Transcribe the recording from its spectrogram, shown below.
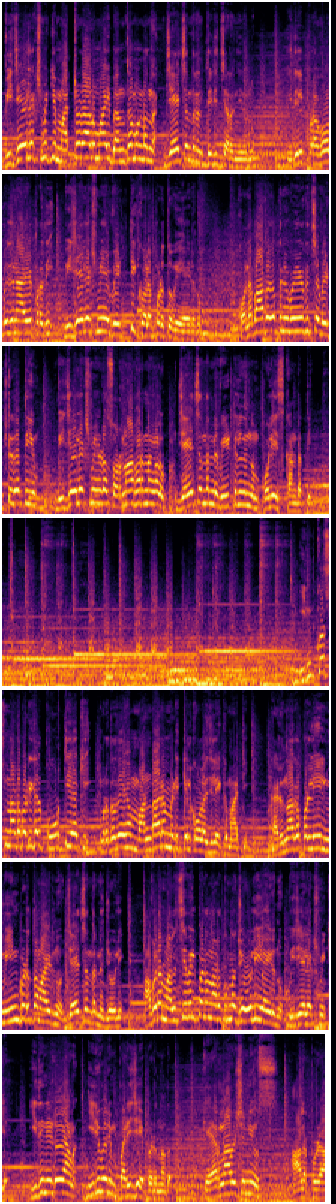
വിജയലക്ഷ്മിക്ക് മറ്റൊരാളുമായി ബന്ധമുണ്ടെന്ന് ജയചന്ദ്രൻ തിരിച്ചറിഞ്ഞിരുന്നു. ഇതിൽ പ്രകോപിതനായ പ്രതി വിജയലക്ഷ്മിയെ വെട്ടി കൊലപ്പെടുത്തുകയായിരുന്നു. കൊലപാതകത്തിന് ഉപയോഗിച്ച വെട്ടുകത്തിയും വിജയലക്ഷ്മിയുടെ സ്വർണാഭരണങ്ങളും ജയചന്ദ്രന്റെ വീട്ടിൽ നിന്നും പോലീസ് കണ്ടെത്തി. ഇൻക്വസ്റ്റ് നടപടികൾ പൂർത്തിയാക്കി മൃതദേഹം വണ്ടാനം മെഡിക്കൽ കോളേജിലേക്ക് മാറ്റി. കരുനാഗപ്പള്ളിയിൽ മീൻപിടുത്തമായിരുന്നു ജയചന്ദ്രന്റെ ജോലി. അവിടെ മത്സ്യവിൽപ്പന നടത്തുന്ന ജോലിയായിരുന്നു വിജയലക്ഷ്മിക്ക്. ഇതിനിടെയാണ് ഇരുവരും പരിചയപ്പെടുന്നത്. Kerala Vision News Alappuzha.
